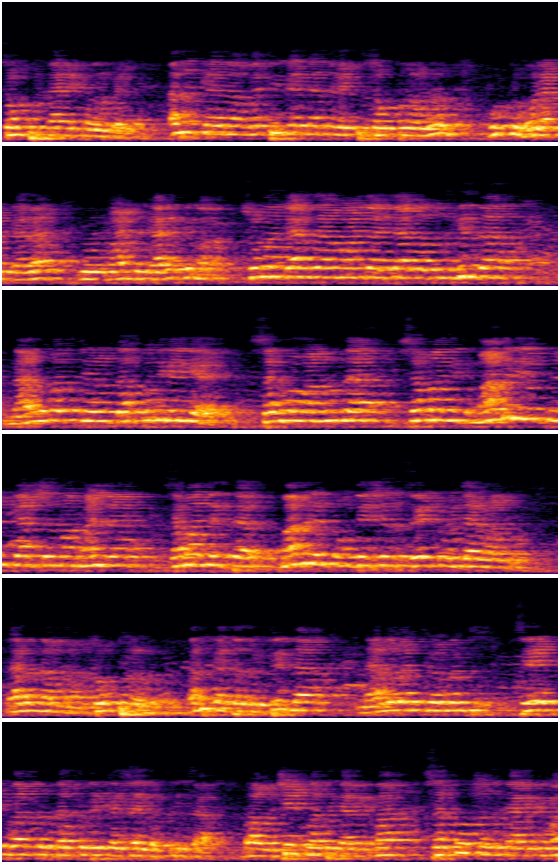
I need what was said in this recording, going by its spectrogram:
ಸೋಂಪು ಕಾರ್ಯಕ್ರಮ ಅದಕ್ಕೆ ನಾವು ವ್ಯಕ್ತಿ ಬೇಕಾದ ವ್ಯಕ್ತಿ ಸೋಂಪುರವರು ಹುಟ್ಟು ಹೋರಾಟಗಾರ, ಇವರು ಮಾಡಿದ ಕಾರ್ಯಕ್ರಮ. ಸುಮಾರು ಕಾರ್ಯಕ್ರಮ ಮಾಡಿದ ಚಾರ ವರ್ಷದಕ್ಕಿಂತ ನಲವತ್ತೇಳು ದಂಪತಿಗಳಿಗೆ ಸನ್ಮಾನದಿಂದ ಸಮಾಜಕ್ಕೆ ಮಾದರಿ ಕಾರ್ಯಕ್ರಮ ಮಾಡಿದ್ರೆ ಸಮಾಜಕ್ಕೆ ಮಾದರಿ ಉದ್ದೇಶದ ಶ್ರೇಷ್ಠ ವಿಚಾರ ಮಾಡಿದ್ರು ಯಾರು ನಮ್ಮ ಸೋಂಪುರವರು? ಅದಕ್ಕೆ ದೃಷ್ಟಿಯಿಂದ ನಲವತ್ತೇಳು ಶ್ರೇಷ್ಠವಾದ ದತ್ತದ ಕೆಲಸ ಇವತ್ತಿನ ಸಹ. ಬಹಳ ವಿಶೇಷವಾದ ಕಾರ್ಯಕ್ರಮ ಸಂತೋಷದ ಕಾರ್ಯಕ್ರಮ.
